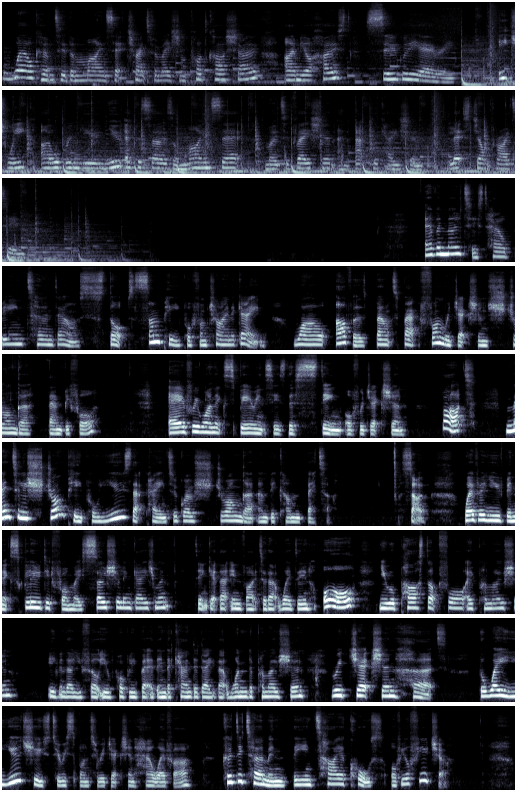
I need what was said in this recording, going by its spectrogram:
Welcome to the Mindset Transformation Podcast Show. I'm your host, Sue Guglieri. Each week, I will bring you new episodes on mindset, motivation, and application. Let's jump right in. Ever noticed how being turned down stops some people from trying again? While others bounce back from rejection stronger than before. Everyone experiences the sting of rejection, but mentally strong people use that pain to grow stronger and become better. So, whether you've been excluded from a social engagement, didn't get that invite to that wedding, or you were passed up for a promotion, even though you felt you were probably better than the candidate that won the promotion. Rejection hurts. The way you choose to respond to rejection, however, could determine the entire course of your future.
